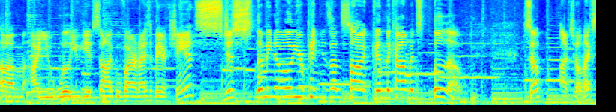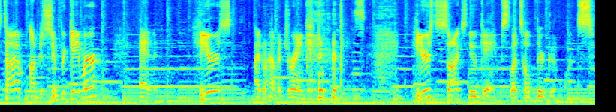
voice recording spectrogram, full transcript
Um, are you will you give Sonic Boom Fire and Ice a fair chance? Just let me know your opinions on Sonic in the comments below. So, until next time, I'm the Super Gamer, and here's I don't have a drink. here's Sonic's new games. Let's hope they're good ones.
